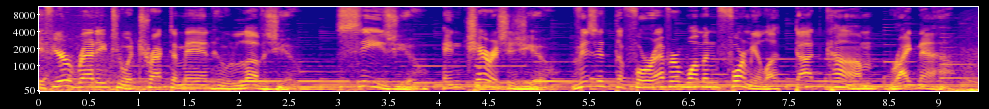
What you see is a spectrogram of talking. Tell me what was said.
If you're ready to attract a man who loves you, sees you, and cherishes you, visit theforeverwomanformula.com right now.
